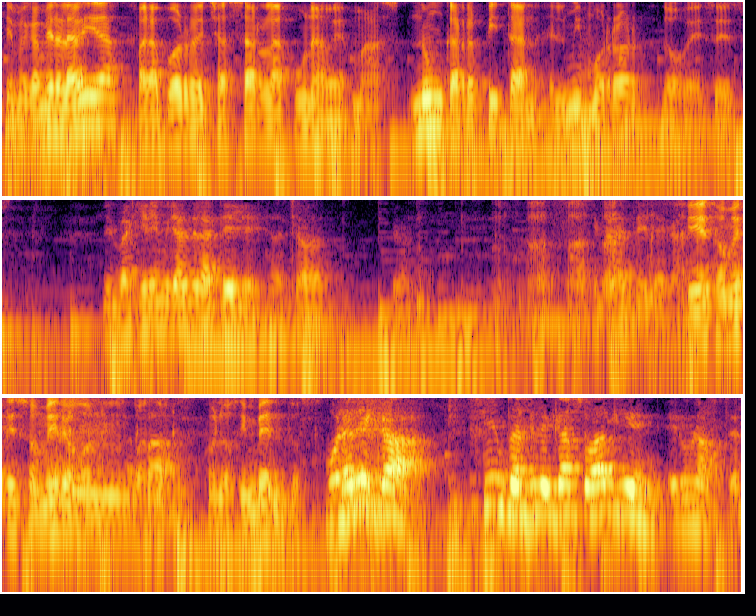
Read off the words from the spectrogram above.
que me cambiara la vida para poder rechazarla una vez más. Nunca repitan el mismo error dos veces. Me imaginé mirando la tele al chaval. Sí, eso, me- eso mero con, cuando- con los inventos. Moraleja, siempre hacerle caso a alguien en un after.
